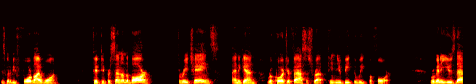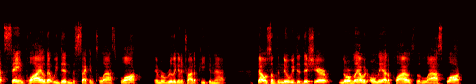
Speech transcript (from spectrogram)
is going to be four by one, 50% on the bar, three chains. And again, record your fastest rep. Can you beat the week before? We're going to use that same plyo that we did in the second to last block, and we're really going to try to peak in that. That was something new we did this year. Normally, I would only add a plyo to the last block,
